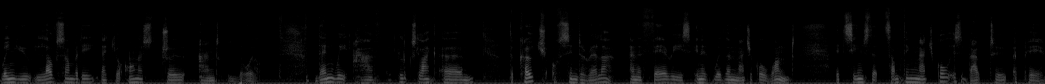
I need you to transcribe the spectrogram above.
when you love somebody, that you're honest, true, and loyal. Then we have, it looks like um, the coach of Cinderella, and a fairy is in it with a magical wand. It seems that something magical is about to appear.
